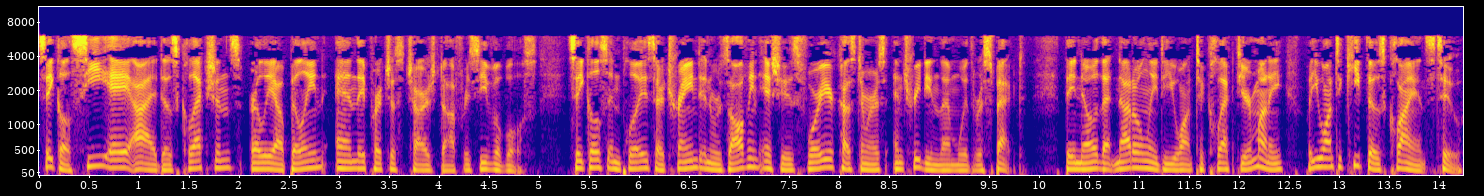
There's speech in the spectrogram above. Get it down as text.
SACL CAI does collections, early out billing, and they purchase charged off receivables. SACL's employees are trained in resolving issues for your customers and treating them with respect. They know that not only do you want to collect your money, but you want to keep those clients too.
